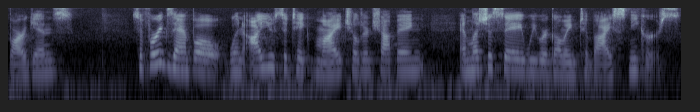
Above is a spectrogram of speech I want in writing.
bargains. So, for example, when I used to take my children shopping, and let's just say we were going to buy sneakers,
